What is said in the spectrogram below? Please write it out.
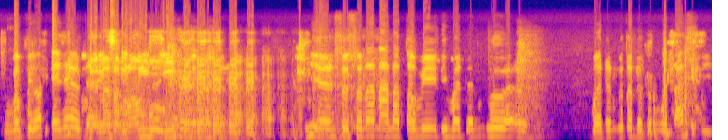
gue pilek kayaknya udah dan asam lambung Iya, susunan anatomi di badan gua. Badan gua tuh udah bermutasi.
